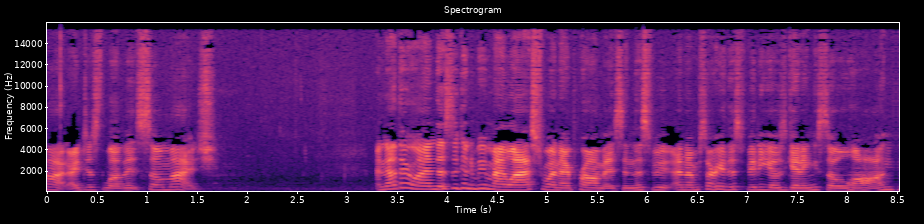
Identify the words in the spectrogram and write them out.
Hot. I just love it so much. Another one, this is going to be my last one, I promise, and this and I'm sorry this video is getting so long.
